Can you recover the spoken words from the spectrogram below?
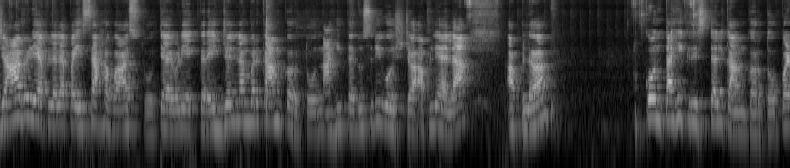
ज्यावेळी आपल्याला पैसा हवा असतो त्यावेळी एकतर एंजल नंबर काम करतो नाही तर दुसरी गोष्ट आपल्याला आपलं कोणताही क्रिस्टल काम करतो. पण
